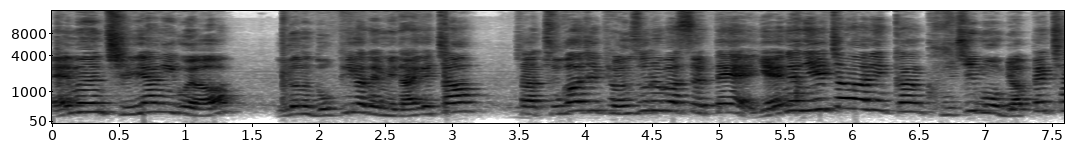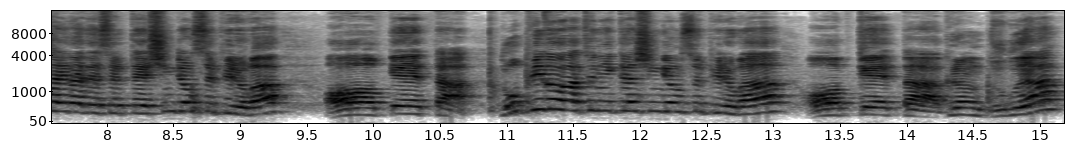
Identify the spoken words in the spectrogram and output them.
m은 질량이고요. 이거는 높이가 됩니다. 알겠죠? 자, 두 가지 변수를 봤을 때 얘는 일정하니까 굳이 뭐 몇 배 차이가 됐을 때 신경 쓸 필요가 없겠다. 높이도 같으니까 신경 쓸 필요가 없겠다. 그럼 누구야?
